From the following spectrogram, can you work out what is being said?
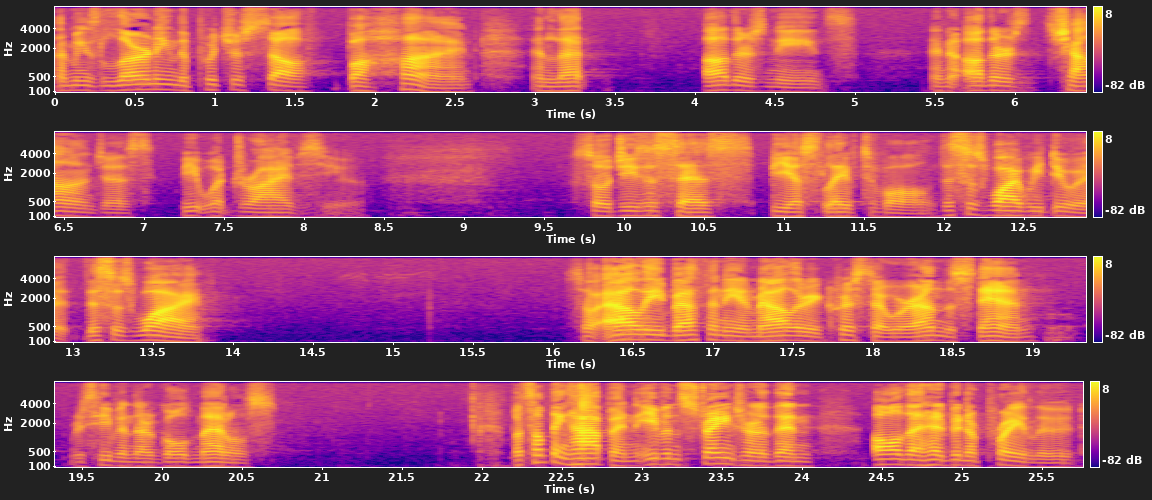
That means learning to put yourself behind and let others' needs and others' challenges be what drives you. So Jesus says, be a slave to all. This is why we do it. This is why so Allie, Bethany, and Mallory, Krista were on the stand receiving their gold medals. But something happened even stranger than all that had been a prelude.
